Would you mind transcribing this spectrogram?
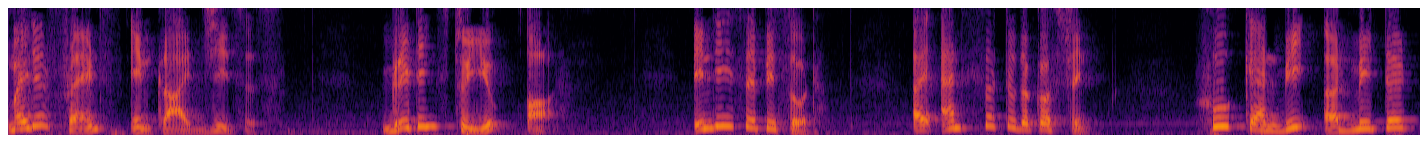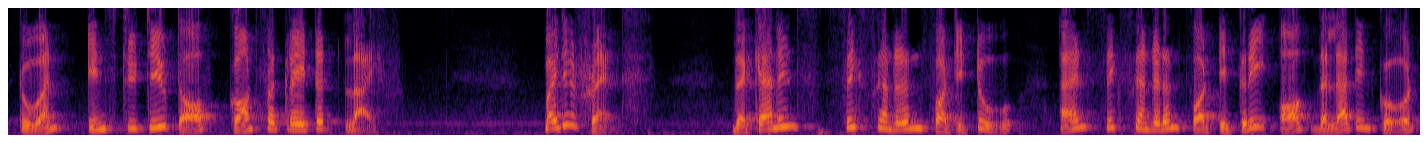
My dear friends in Christ Jesus, greetings to you all. In this episode, I answer to the question Who can be admitted to an institute of consecrated life? My dear friends, the canons 642 and 643 of the Latin Code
